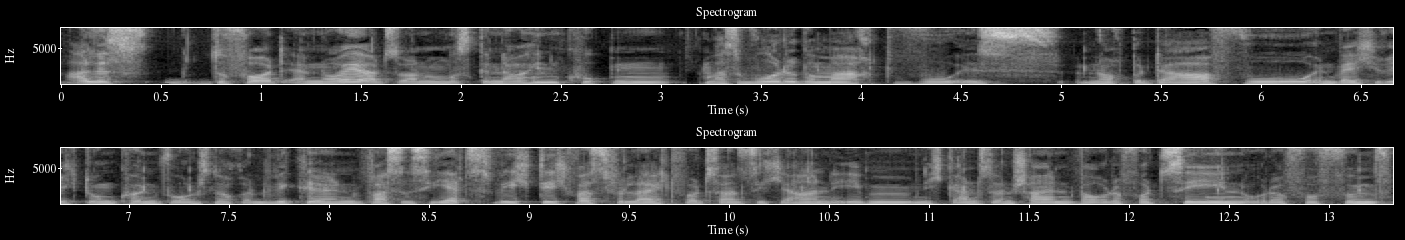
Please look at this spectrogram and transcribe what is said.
alles sofort erneuert, sondern man muss genau hingucken, was wurde gemacht, wo ist noch Bedarf, wo, in welche Richtung können wir uns noch entwickeln, was ist jetzt wichtig, was vielleicht vor 20 Jahren eben nicht ganz so entscheidend war oder vor 10 oder vor 5.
